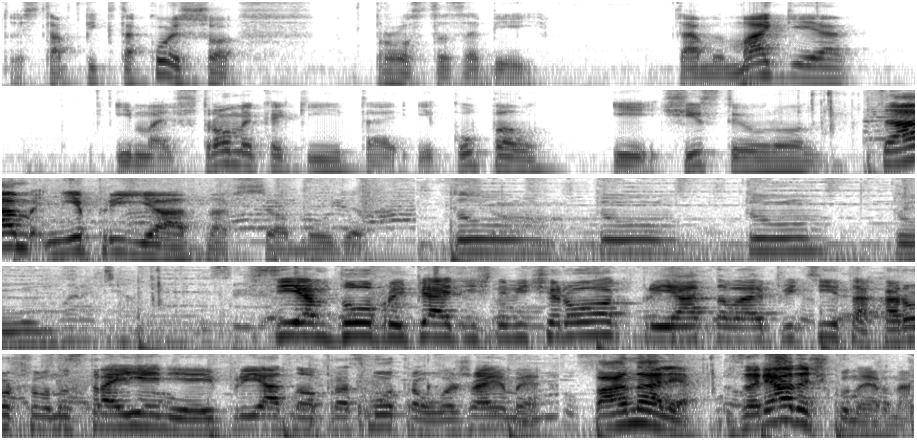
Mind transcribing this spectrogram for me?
То есть там пик такой, что просто забей. Там и магия, и мальштромы какие-то, и купол, и чистый урон. Там неприятно все будет. Тум, тум, тум, тум. Всем добрый пятничный вечерок, приятного аппетита, хорошего настроения и приятного просмотра, уважаемые. Погнали! Зарядочку, наверное.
